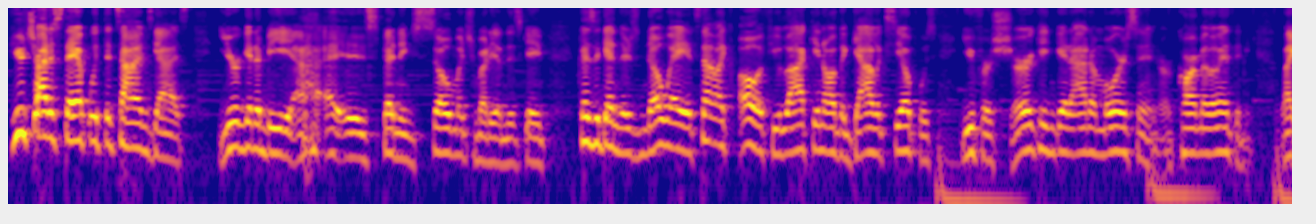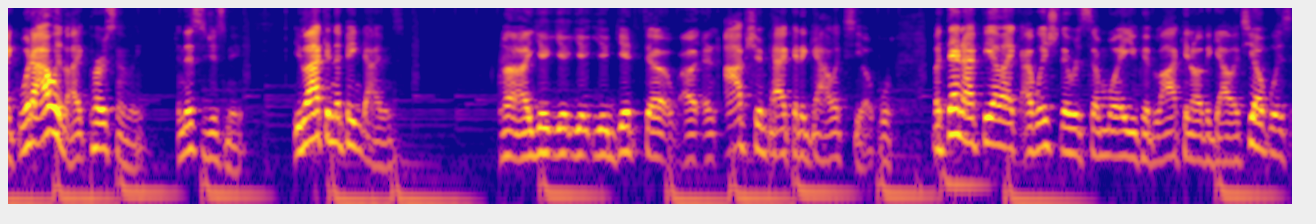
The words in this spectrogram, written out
If you try to stay up with the times, guys, you're going to be uh, spending so much money on this game. Because again, there's no way, it's not like, oh, if you lock in all the Galaxy Opals, you for sure can get Adam Morrison or Carmelo Anthony. Like, what I would like personally, and this is just me, you lock in the pink diamonds, uh, you, you, you, get uh, an option pack at a Galaxy Opal. But then I feel like I wish there was some way you could lock in all the Galaxy Opals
